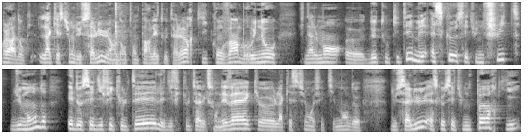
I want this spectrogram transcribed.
Voilà, donc la question du salut hein, dont on parlait tout à l'heure, qui convainc Bruno finalement euh, de tout quitter. Mais est-ce que c'est une fuite du monde et de ses difficultés, les difficultés avec son évêque, euh, la question effectivement de, du salut? Est-ce que c'est une peur qui,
